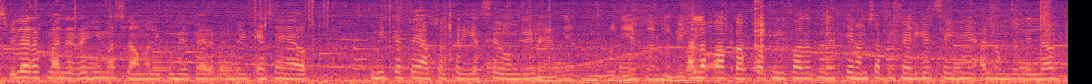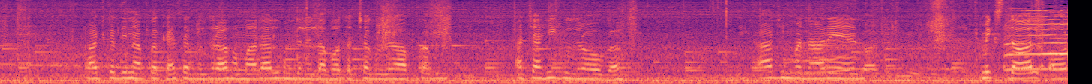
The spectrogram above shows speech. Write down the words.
बसमीम अस्सलाम वालेकुम मेरे प्यारे भाई, कैसे हैं आप? उम्मीद करते हैं आप सब खैरियत से होंगे। अल्लाह पाक आपको अपनी हिफाजत में रखे, हम सब भी खैरियत से हैं, अल्हम्दुलिल्लाह। आज का दिन आपका कैसा गुजरा? हमारा अल्हम्दुलिल्लाह बहुत अच्छा गुजरा, आपका भी अच्छा ही गुजरा होगा। आज हम बना रहे हैं मिक्स दाल और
